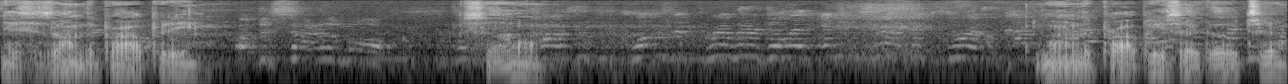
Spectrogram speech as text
This is on the property. So, one of the properties I go to.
